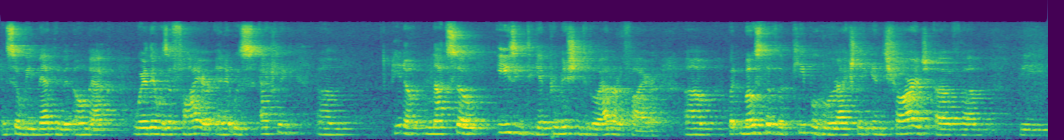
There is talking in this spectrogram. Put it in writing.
and so we met them in Omak, where there was a fire, and it was actually, um, you know, not so easy to get permission to go out on a fire. Um, but most of the people who were actually in charge of um, the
